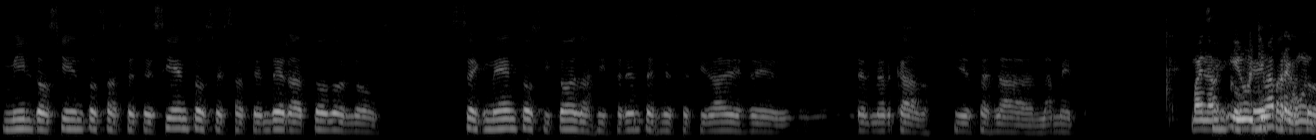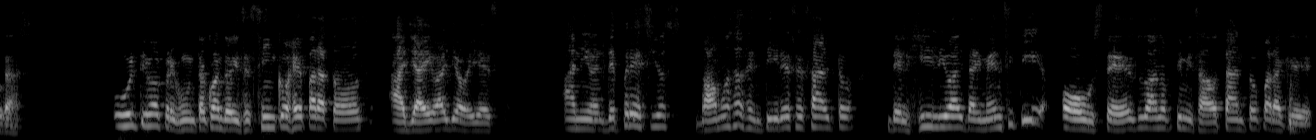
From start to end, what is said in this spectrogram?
1200 a 700 es atender a todos los segmentos y todas las diferentes necesidades del mercado. Y esa es la, meta. Bueno, y última pregunta. Última pregunta cuando dice 5G para todos, allá iba yo y es, a nivel de precios, ¿vamos a sentir ese salto del Helio al Dimensity o ustedes lo han optimizado tanto para que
